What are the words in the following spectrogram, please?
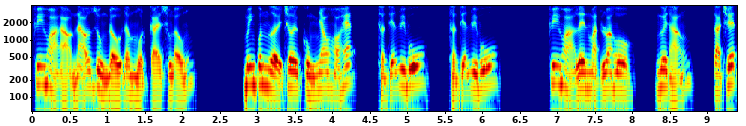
Phi hỏa ảo não dùng đầu đâm một cái xuống ống. Minh quân người chơi cùng nhau hò hét, thần tiễn uy vũ, thần tiễn uy vũ. Phi hỏa lên mặt loa hô, ngươi thắng, ta chết.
